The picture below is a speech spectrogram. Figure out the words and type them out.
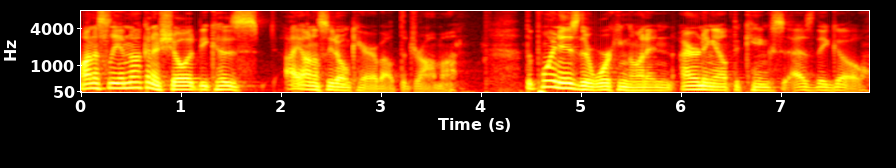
Honestly, I'm not going to show it because I honestly don't care about the drama. The point is, they're working on it and ironing out the kinks as they go.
